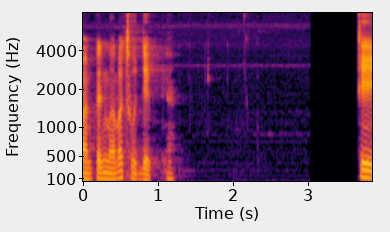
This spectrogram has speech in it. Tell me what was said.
มันเป็นเหมือนวัตถุดิบนะที่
